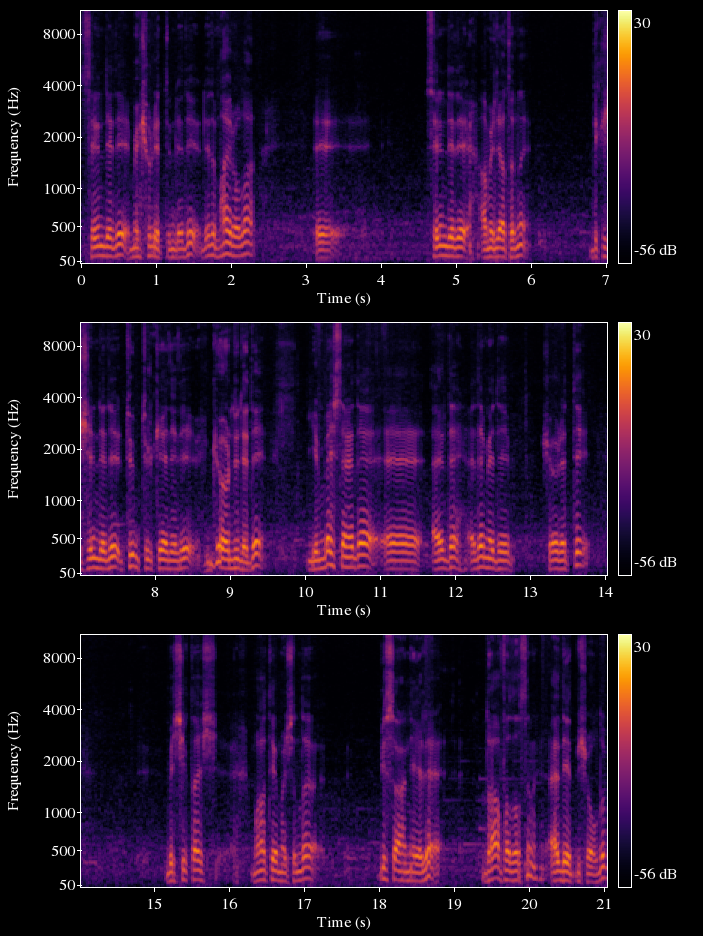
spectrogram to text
Senin dedi meşhur ettim dedi. Dedim hayrola? E, senin dedi ameliyatını dikişini dedi tüm Türkiye dedi gördü dedi. 25 senede e, elde edemediğim şöhreti Beşiktaş Malatya maçında bir saniyeyle daha fazlasını elde etmiş oldum.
